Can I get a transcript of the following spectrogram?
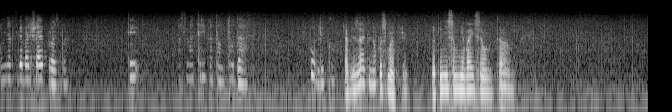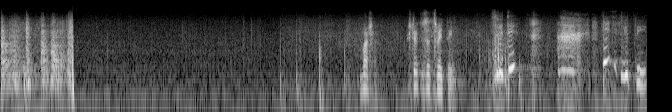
у меня к тебе большая просьба. Ты посмотри потом туда, в публику. Обязательно посмотрю. Да ты не сомневайся, он там. Маша, что это за цветы? Цветы? Ах, эти цветы.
